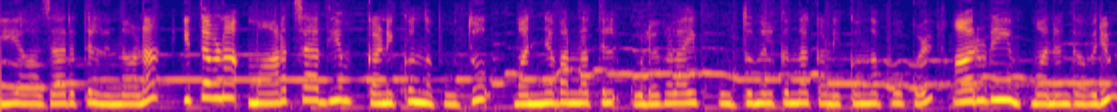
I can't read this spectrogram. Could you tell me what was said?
ഈ ആചാരത്തിൽ നിന്നാണ്. ഇത്തവണ മാർച്ചാദ്യം കണിക്കൊന്ന പൂത്തു. മഞ്ഞവർണത്തിൽ കുലകളായി പൂത്തു നിൽക്കുന്ന കണിക്കൊന്ന പൂക്കൾ ആരുടെയും മനം കവരും.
